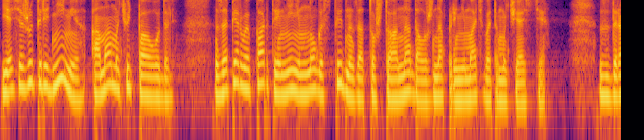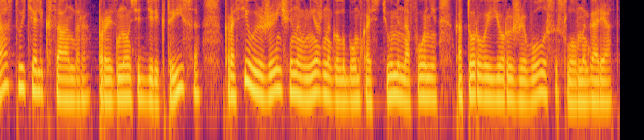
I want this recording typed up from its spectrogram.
Я сижу перед ними, а мама чуть поодаль. За первой партой мне немного стыдно за то, что она должна принимать в этом участие. "Здравствуйте, Александра", произносит директриса, красивая женщина в нежно-голубом костюме, на фоне которого ее рыжие волосы словно горят.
